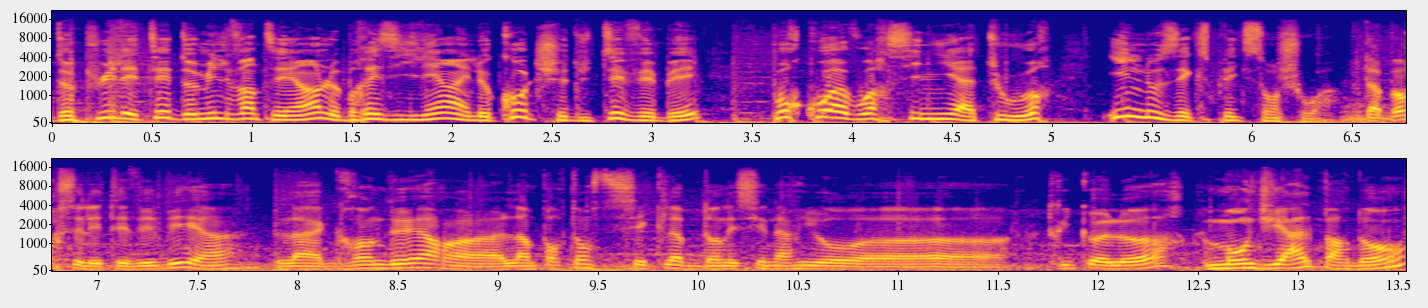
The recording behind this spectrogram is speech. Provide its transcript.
Depuis l'été 2021, le Brésilien est le coach du TVB. Pourquoi avoir signé à Tours il nous explique son choix. D'abord, c'est les TVB. Hein. La grandeur, euh, l'importance de ces clubs dans les scénarios euh, tricolores, mondial, pardon,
